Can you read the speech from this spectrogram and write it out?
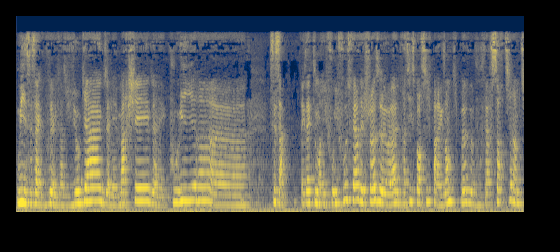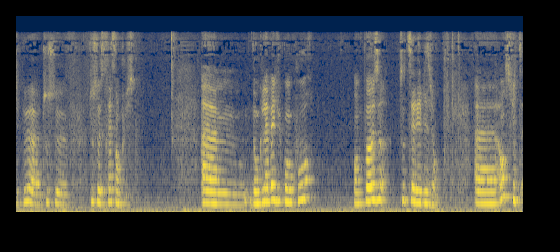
oui, c'est ça, que vous allez faire du yoga, que vous allez marcher, que vous allez courir. C'est ça, exactement. Il faut, il faut faire des choses, euh, voilà, une pratique sportive par exemple, qui peuvent vous faire sortir un petit peu euh, tout, ce, tout ce stress en plus. Euh, donc la veille du concours, on pose toutes ces révisions. Ensuite,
